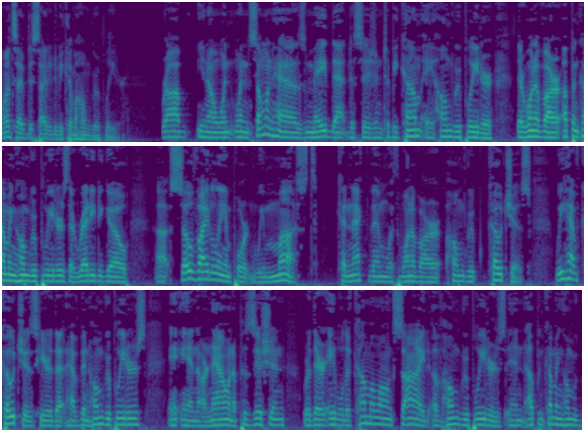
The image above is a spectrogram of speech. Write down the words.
once I've decided to become a home group leader? Rob, you know, when, when someone has made that decision to become a home group leader, they're one of our up and coming home group leaders, they're ready to go. Uh, so vitally important. We must connect them with one of our home group coaches. We have coaches here that have been home group leaders and, are now in a position where they're able to come alongside of home group leaders and up and coming home,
